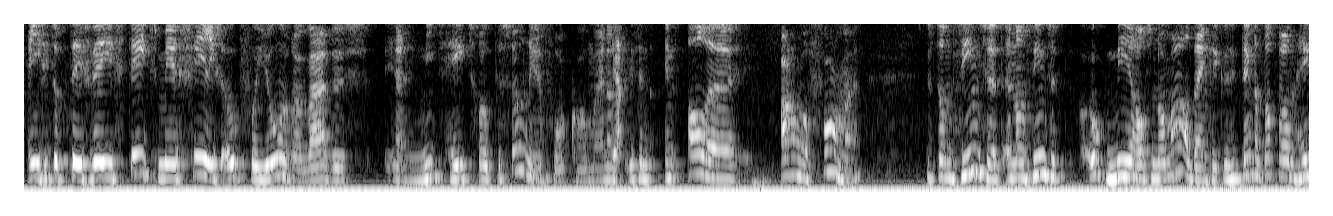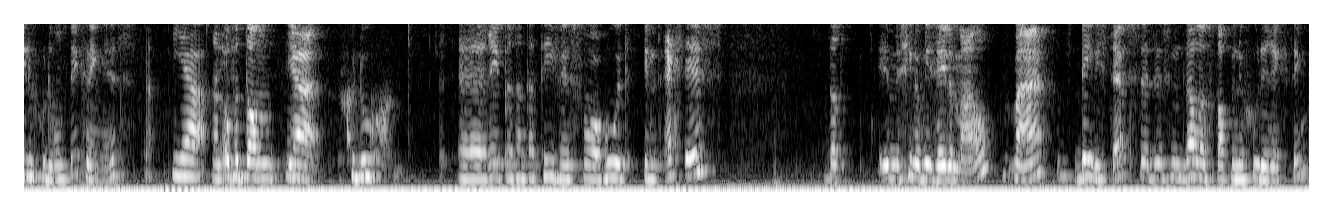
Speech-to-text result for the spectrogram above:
En je ziet op tv steeds meer series, ook voor jongeren... waar dus ja, niet hetero personen in voorkomen. En dat Ja. is in, in alle arme vormen. Dus dan zien ze het. En dan zien ze het ook meer als normaal, denk ik. Dus ik denk dat dat wel een hele goede ontwikkeling is. Ja. En of het dan ja, genoeg eh, representatief is voor hoe het in het echt is, dat eh, misschien nog niet helemaal. Maar het is baby steps. Het is een- wel een stap in de goede richting.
